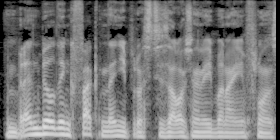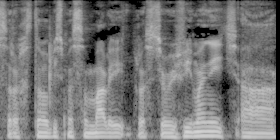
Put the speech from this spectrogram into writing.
Ten brand building fakt není proste založený iba na influenceroch, z toho by sme sa mali proste už vymaniť a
